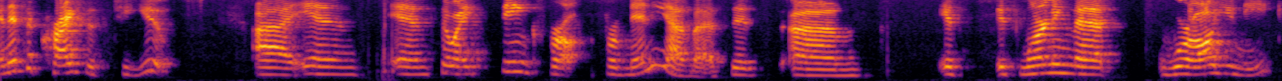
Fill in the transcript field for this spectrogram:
and it's a crisis to you. Uh, and and so I think for for many of us, it's um, it's it's learning that we're all unique,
